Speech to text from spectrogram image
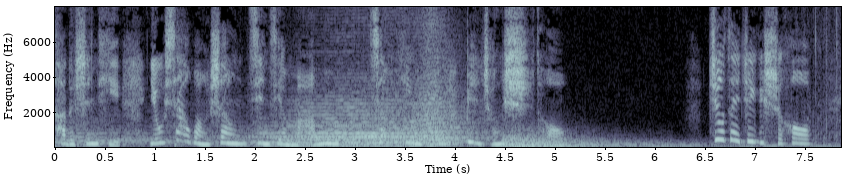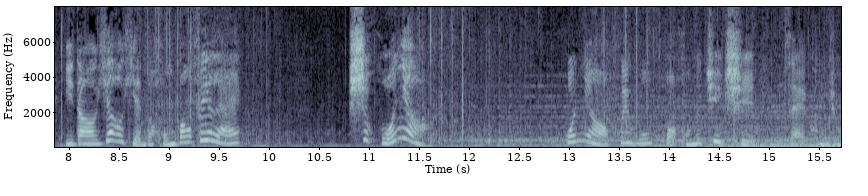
他的身体由下往上渐渐麻木、僵硬，变成石头。就在这个时候，一道耀眼的红光飞来，是火鸟。火鸟挥舞火红的巨翅，在空中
